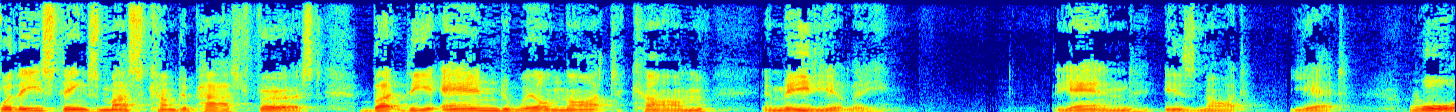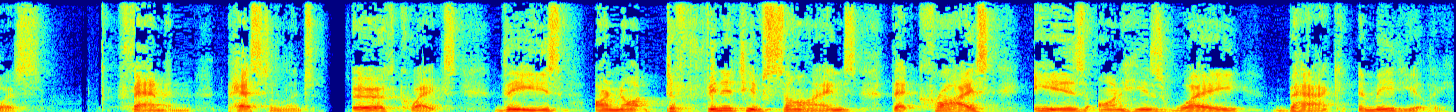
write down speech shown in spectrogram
for these things must come to pass first, but the end will not come immediately. The end is not yet. Wars, famine, pestilence, earthquakes, these are not definitive signs that Christ is on his way back immediately.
